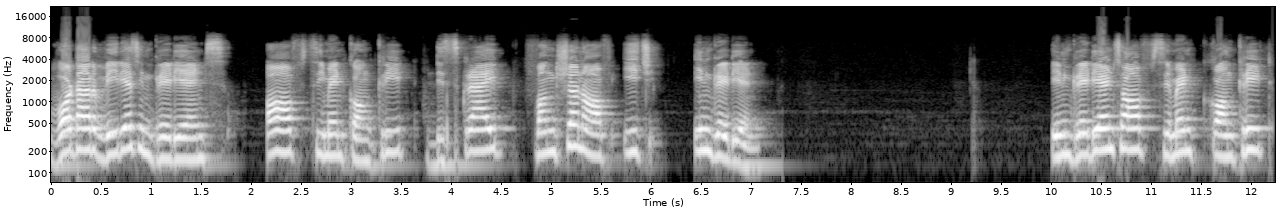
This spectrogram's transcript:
What are various ingredients of cement concrete? Describe function of each ingredient. Ingredients of cement concrete.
